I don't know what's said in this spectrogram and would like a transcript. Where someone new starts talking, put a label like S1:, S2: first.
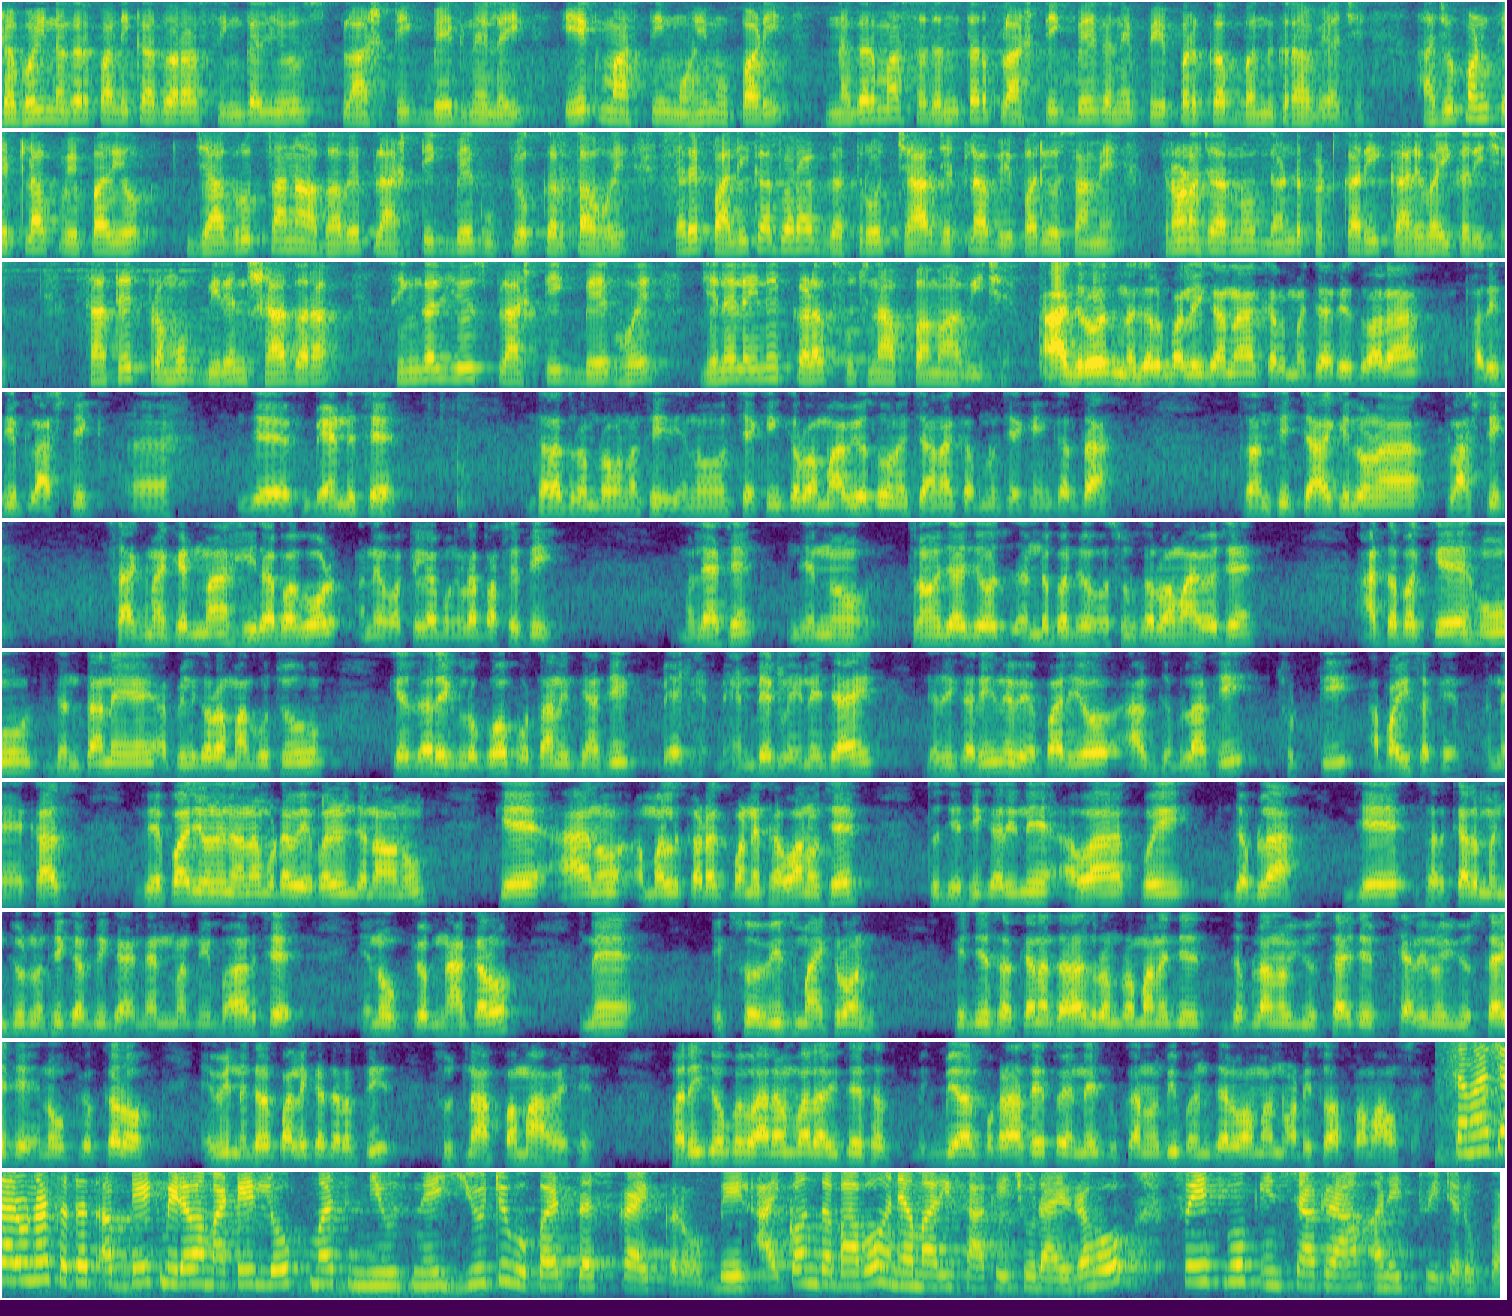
S1: ડભોઈ નગરપાલિકા દ્વારા single use plastic બેગને લઈ એક માસથી મુહિમ ઉપાડી નગરમાં સદંતર પ્લાસ્ટિક બેગ અને પેપર કપ બંધ કરાવ્યા છે. હજુ પણ કેટલાક વેપારીઓ જાગૃતતાના અભાવે પ્લાસ્ટિક બેગ ઉપયોગ કરતા હોય ત્યારે પાલિકા દ્વારા ગતરોજ ચાર જેટલા વેપારીઓ સામે ત્રણ હજારનો દંડ ફટકારી કાર્યવાહી કરી છે. સાથે જ પ્રમુખ બિરેન શાહ દ્વારા સિંગલ યુઝ પ્લાસ્ટિક બેગ હોય જેને લઈને કડક સૂચના આપવામાં આવી છે.
S2: આજ રોજ નગરપાલિકાના કર્મચારીઓ દ્વારા ફરીથી પ્લાસ્ટિક જે બેન્ડ છે, ધારાધોરણ પ્રમાણે નથી, એનું ચેકિંગ કરવામાં આવ્યું હતું અને ચાના કપનું ચેકિંગ કરતાં ત્રણથી ચાર કિલોના પ્લાસ્ટિક શાક માર્કેટમાં હીરા ભગોળ અને વકીલા બંગલા પાસેથી મળ્યા છે, જેનો ત્રણ હજાર જેવો દંડ વસૂલ કરવામાં આવ્યો છે. આ તબક્કે હું જનતાને અપીલ કરવા માગું છું કે દરેક લોકો પોતાની ત્યાંથી બેગ, હેન્ડબેગ લઈને જાય જેથી કરીને વેપારીઓ આ જબલાથી છુટ્ટી અપાવી શકે. અને ખાસ વેપારીઓને, નાના મોટા વેપારીઓને જણાવવાનું કે આનો અમલ કડકપણે થવાનો છે. તો જેથી કરીને આવા કોઈ જબલા જે સરકાર મંજૂર નથી કરતી ગાઈડલાઇનમાંની બહાર છે, એનો ઉપયોગ ના કરો. ને એકસો વીસ માઇક્રોન કે જે સરકારના ધારાધોરણ પ્રમાણે જે જબલાનો યુઝ થાય છે, થેલીનો યુઝ થાય છે, એનો ઉપયોગ કરો એવી નગરપાલિકા તરફથી સૂચના આપવામાં આવે છે. ફરી જો કોઈ વારંવાર આવી રીતે બે વાર પકડાશે, તો એને દુકાનો બી બંધ કરવામાં નોટિસો આપવામાં આવશે.
S3: સમાચારોના સતત અપડેટ મેળવવા માટે લોકમત ન્યૂઝને યુટ્યુબ ઉપર સબસ્ક્રાઇબ કરો. બેલ આઇકોન દબાવો અને અમારી સાથે જોડાયેલ રહો. ફેસબુક ઇન્સ્ટાગ્રામ અને ટ્વિટર ઉપર.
